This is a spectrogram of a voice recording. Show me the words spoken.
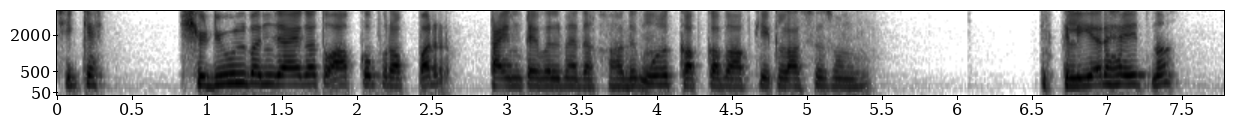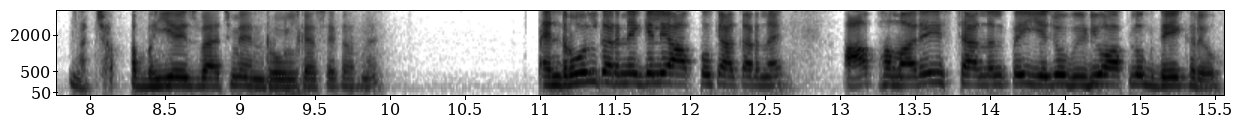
ठीक है? शेड्यूल बन जाएगा तो आपको प्रॉपर टाइम टेबल में दिखा दूँगा कब कब आपकी क्लासेस होंगी। क्लियर है इतना? अच्छा। अब भैया इस बैच में एनरोल कैसे करना है? एनरोल करने के लिए आपको क्या करना है? आप हमारे इस चैनल पे ये जो वीडियो आप लोग देख रहे हो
